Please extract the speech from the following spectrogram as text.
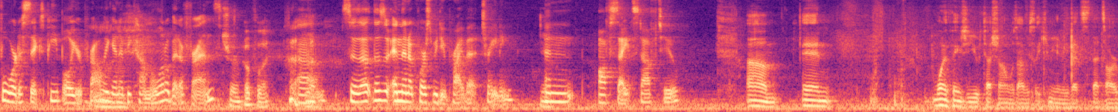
four to six people, you're probably going to become a little bit of friends. Sure. Hopefully. Um, so tho- those are, and then of course we do private training Yeah. and off-site stuff too. Um, and one of the things you touched on was obviously community. That's that's our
